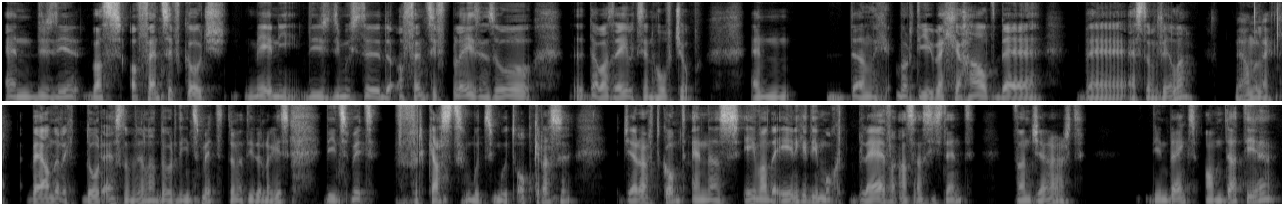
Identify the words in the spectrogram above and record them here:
En dus die was offensive coach. Meer niet. Die, die moest de offensive plays en zo. eh, Dat was eigenlijk zijn hoofdjob. En dan wordt hij weggehaald bij, bij Aston Villa. Bij Anderlecht. Bij Anderlecht door Aston Villa, door Dean Smit, toen dat hij er nog is. Dean Smit verkast, moet, moet opkrassen. Gerrard komt en dat is een van de enigen die mocht blijven als assistent van Gerrard. Die denkt, omdat hij...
